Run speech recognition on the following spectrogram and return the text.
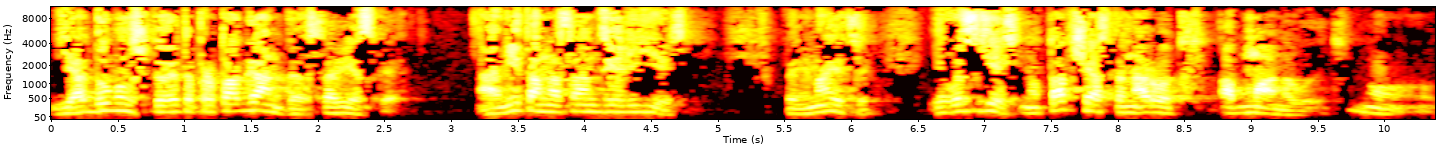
Я думал, что это пропаганда советская. А они там на самом деле есть. Понимаете? И вот здесь, ну, так часто народ обманывают. Ну,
